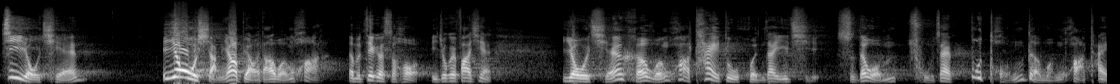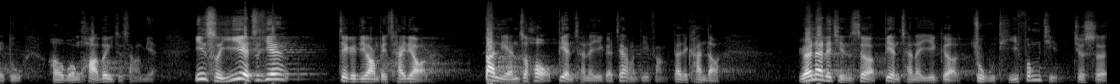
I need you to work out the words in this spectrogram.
既有钱又想要表达文化。那么这个时候，你就会发现。有钱和文化态度混在一起，使得我们处在不同的文化态度和文化位置上面。因此，一夜之间，这个地方被拆掉了。半年之后，变成了一个这样的地方。大家看到，原来的景色变成了一个主题风景，就是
